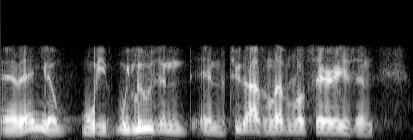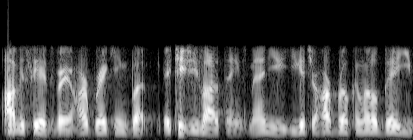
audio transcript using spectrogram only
And then you know we we lose in in the 2011 World Series, and obviously it's very heartbreaking, but it teaches you a lot of things, man. You you get your heart broken a little bit, you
